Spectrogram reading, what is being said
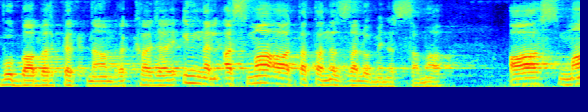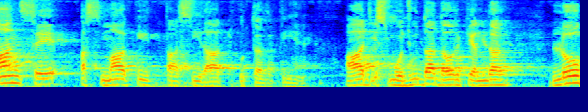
وہ بابرکت نام رکھا جائے۔ ان الاسماء تتنزل من السماء۔ آسمان سے اسما کی تاثیرات اترتی ہیں۔ آج اس موجودہ دور کے اندر لوگ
